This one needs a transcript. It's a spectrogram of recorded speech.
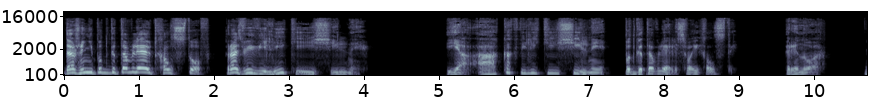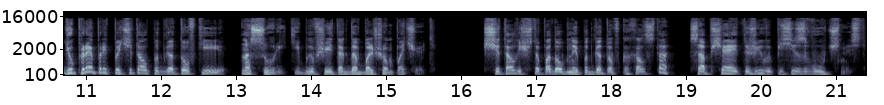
Даже не подготовляют холстов. Разве великие и сильные? Я, а как великие и сильные подготовляли свои холсты? Ренуар. Дюпре предпочитал подготовки на сурике, бывшие тогда в большом почете. Считалось, что подобная подготовка холста сообщает живописи звучность,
